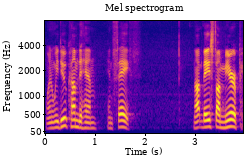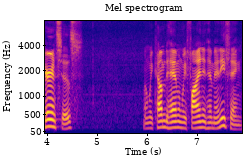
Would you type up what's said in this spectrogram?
when we do come to him in faith? Not based on mere appearances, when we come to him and we find in him anything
